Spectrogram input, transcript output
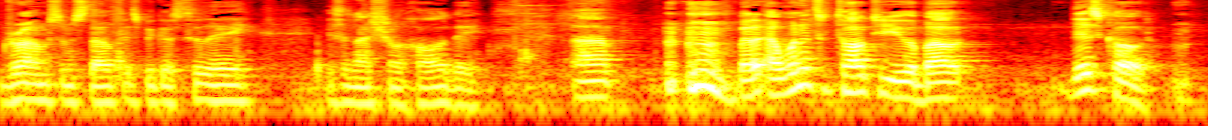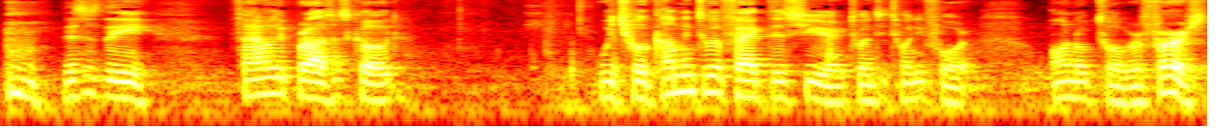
drums and stuff, it's because today is a national holiday. Uh, but I wanted to talk to you about this code. this is the Family Process Code, which will come into effect this year, 2024, on October 1st.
